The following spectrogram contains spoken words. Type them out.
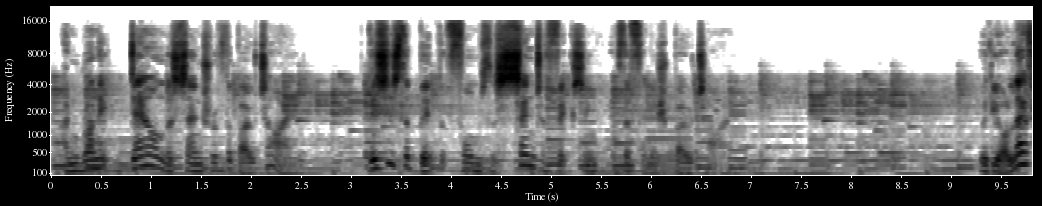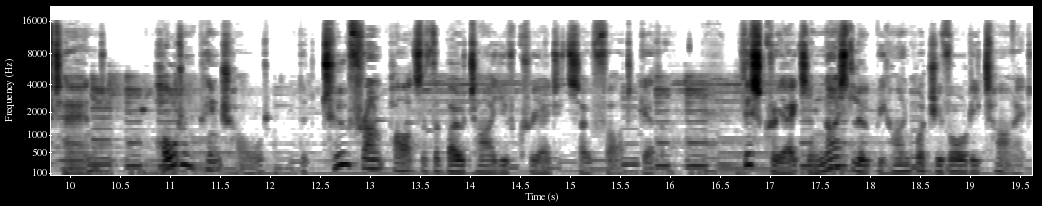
and run it down the centre of the bow tie. This is the bit that forms the centre fixing of the finished bow tie. With your left hand, hold and pinch hold two front parts of the bow tie you've created so far together. This creates a nice loop behind what you've already tied.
